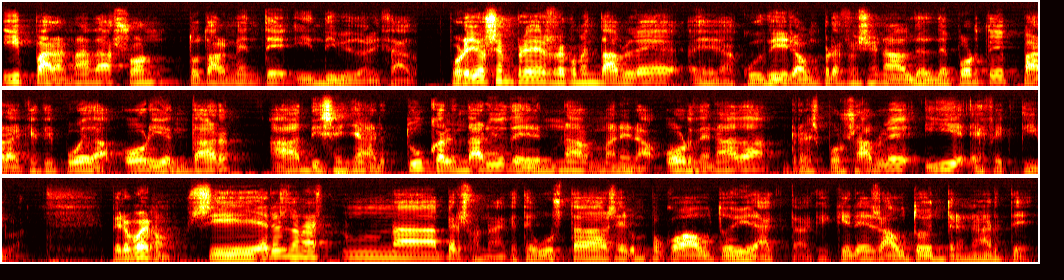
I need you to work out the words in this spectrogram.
y para nada son totalmente individualizados. Por ello siempre es recomendable eh, acudir a un profesional del deporte para que te pueda orientar a diseñar tu calendario de una manera ordenada, responsable y efectiva. Pero bueno, si eres una, persona que te gusta ser un poco autodidacta, que quieres autoentrenarte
